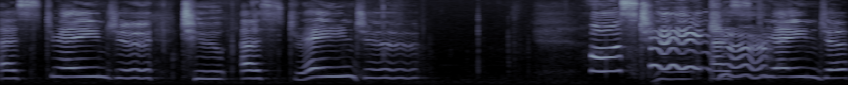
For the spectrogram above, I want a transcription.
a stranger, to a stranger. A stranger. To a stranger.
